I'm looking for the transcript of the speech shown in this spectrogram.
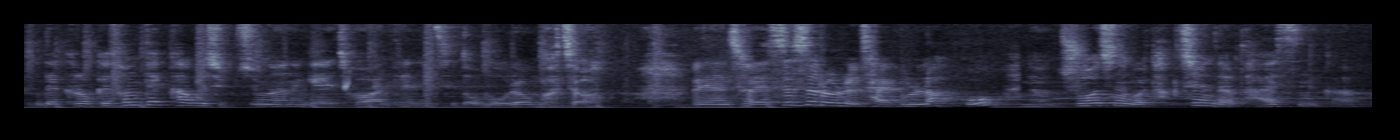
근데 그렇게 선택하고 집중하는 게 저한테는 진짜 너무 어려운 거죠. 왜냐면 저의 스스로를 잘 몰랐고 그냥 주어지는 걸 닥치는 대로 다 했으니까요.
